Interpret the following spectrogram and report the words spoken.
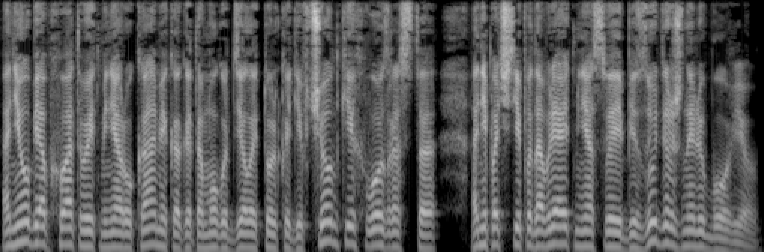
Они обе обхватывают меня руками, как это могут делать только девчонки их возраста. Они почти подавляют меня своей безудержной любовью.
